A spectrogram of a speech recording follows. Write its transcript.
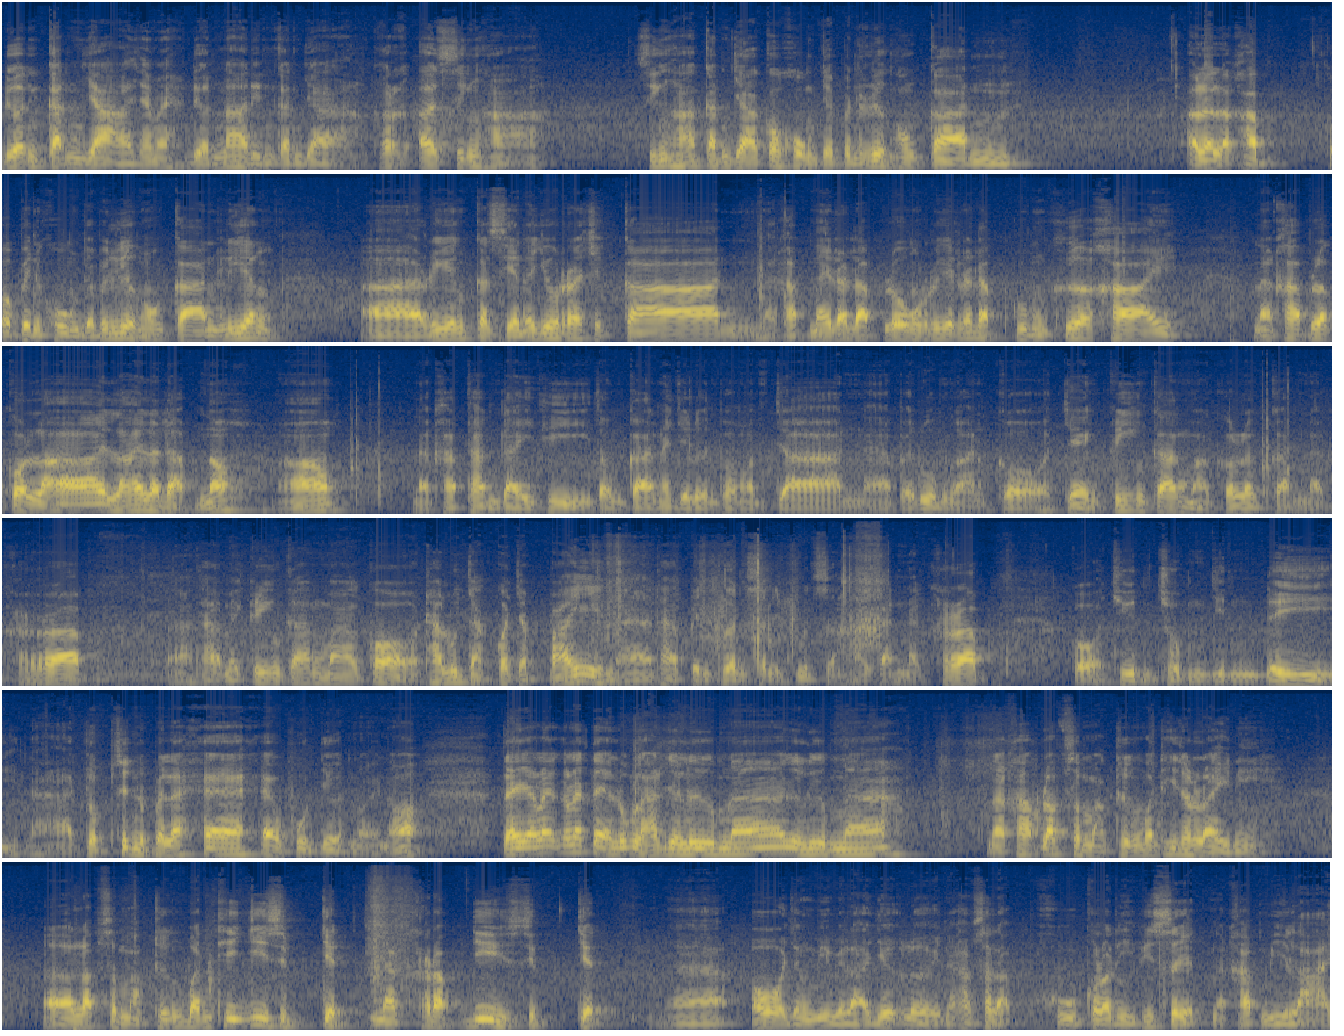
เดือนกันยาใช่ไหมเดือนหน้าดินกันยาเออสิงหาสิงหากันยาก็คงจะเป็นเรื่องของการอะไรล่ะครับ ก็เป็นคงจะเป็นเรื่องของการเลี้ยงเลี้ยงเกษียณอายุราชการนะครับในระดับโรงเรียนระดับกลุ่มเครือข่ายนะครับ แล้วก็หลายหลายระดับเนาะเอา นะครับ ท่านใดที่ต้องการให้เจริญพรคำจารย์นะไปร่วมงานก็แจ้งกริ้งกลางมาก็แล้วกันนะครับถ้าไม่กริ้งกลางมาก็ถ้ารู้จักก็จะไปนะถ้าเป็นเพื่อนสนิทมิตรสหายกันนะครับ ก็ชื่นชมยินดีนะจบสิ้นไปแล้วพูดเยอะหน่อยเนาะแต่อย่างไรก็แล้วแต่ลูกหลานอย่าลืมนะ อย่าลืมนะนะครับ รับสมัครถึงวันที่เท่าไหร่นี่รับสมัครถึงวันที่ 27 นะครับ 27 นะฮะโอ้ยังมีเวลาเยอะเลยนะครับสำหรับครูกรณีพิเศษนะครับมีหลาย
